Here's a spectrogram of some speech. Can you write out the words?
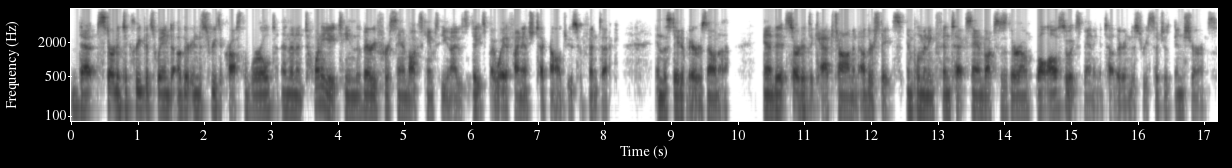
that started to creep its way into other industries across the world. And then in 2018, the very first sandbox came to the United States by way of financial technologies or fintech in the state of Arizona. And it started to catch on in other states, implementing fintech sandboxes of their own while also expanding into other industries such as insurance.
